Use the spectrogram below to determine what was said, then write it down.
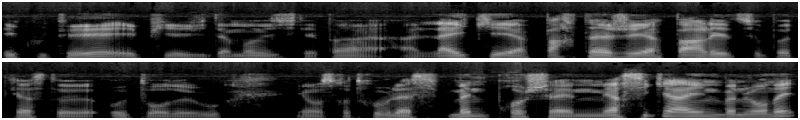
écoutés et puis évidemment n'hésitez pas à, à liker, à partager, à parler de ce podcast euh, autour de vous et on se retrouve la semaine prochaine. Merci Karine, bonne journée.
